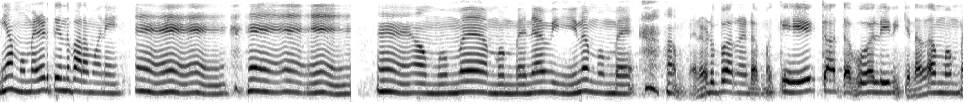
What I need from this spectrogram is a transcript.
നീ അമ്മൂമ്മയുടെ അടുത്ത് എന്ന് പറ മോനെ അമ്മമ്മ ഞാൻ വീണമ്മുമ്മ അമ്മനോട് പറഞ്ഞിട്ട് അമ്മ കേക്കാത്ത പോലെ ഇരിക്കണത് അമ്മുമ്മ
